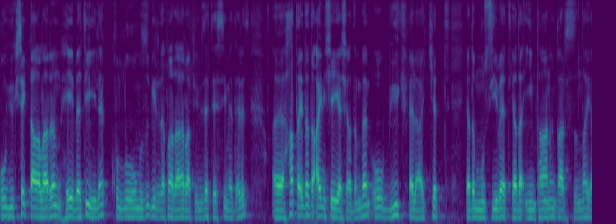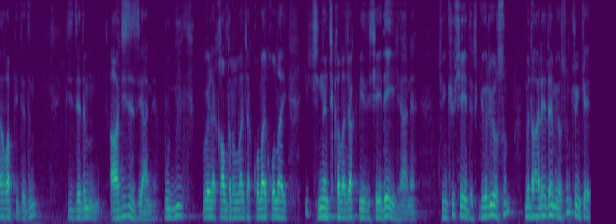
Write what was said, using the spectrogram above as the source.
o yüksek dağların heybetiyle kulluğumuzu bir defa daha Rabbimize teslim ederiz. Ee, Hatay'da da aynı şeyi yaşadım ben. O büyük felaket ya da musibet ya da imtihanın karşısında ya Rabbi dedim. Biz dedim aciziz yani. Bu yük böyle kaldırılacak kolay kolay içinden çıkılacak bir şey değil yani. Çünkü şeydir görüyorsun müdahale edemiyorsun. Çünkü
